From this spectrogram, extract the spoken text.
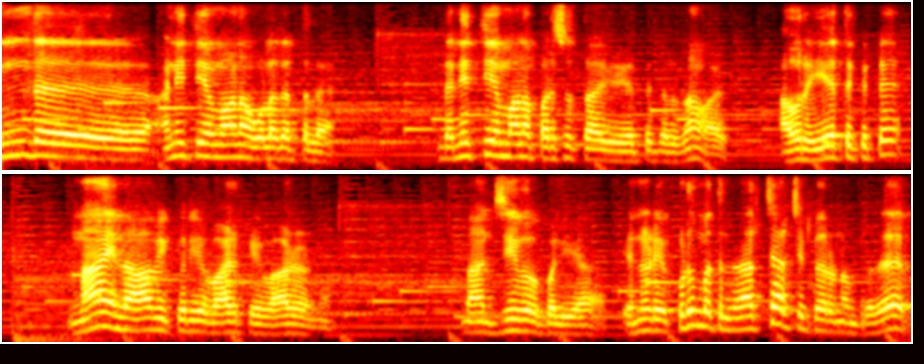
இந்த அனித்தியமான உலகத்துல இந்த நித்தியமான பரிசுத்தாவை ஏத்துக்கிறது தான் வாழ்க்கை. அவரை ஏத்துக்கிட்டு நான் இந்த ஆவிக்குரிய வாழ்க்கை வாழணும். நான் ஜீவ பலியா? என்னுடைய குடும்பத்துல நற்சாட்சி பெறணும் பிரதர்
